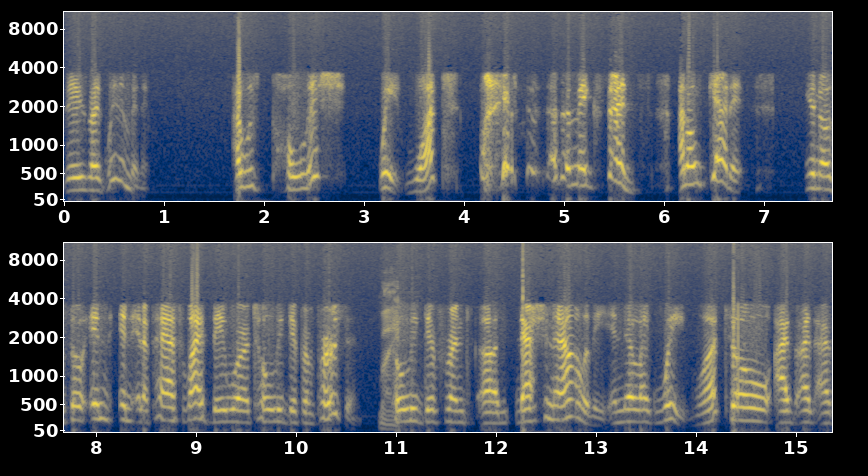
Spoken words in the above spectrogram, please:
they're like, wait a minute, I was Polish wait, what? doesn't make sense. I don't get it. You know, so in, in, in a past life, they were a totally different person, Right. totally different uh, nationality. And they're like, wait, what? So I've, I, I,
